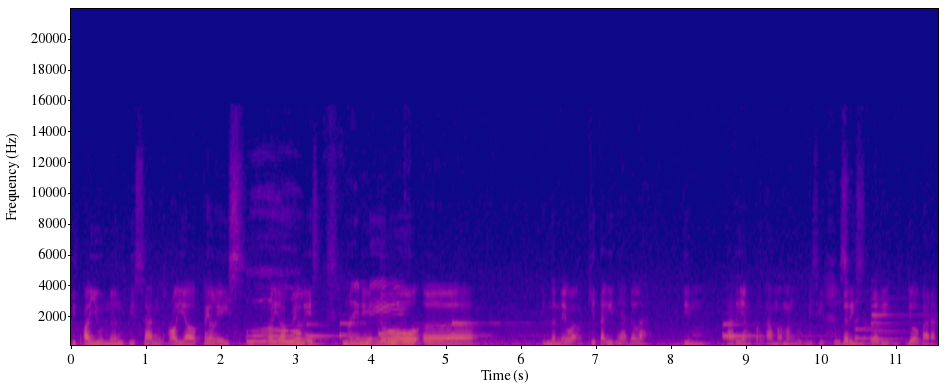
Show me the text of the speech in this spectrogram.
di payuneun pisan Royal Palace, Uh, Royal Palace merinding. itu eh Inten Dewa kita ini adalah tim tari yang pertama manggung di situ dari dari Jawa Barat.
